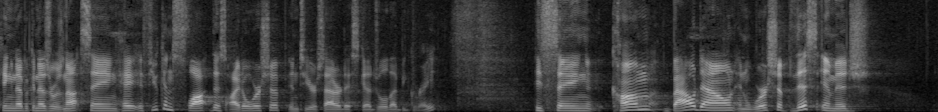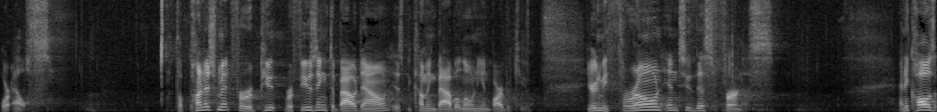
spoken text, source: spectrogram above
King Nebuchadnezzar was not saying, hey, if you can slot this idol worship into your Saturday schedule, that'd be great. He's saying, come, bow down, and worship this image or else. The punishment for repu- refusing to bow down is becoming Babylonian barbecue. You're going to be thrown into this furnace. And he calls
